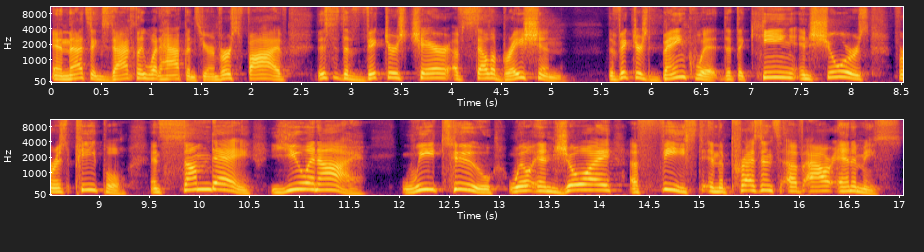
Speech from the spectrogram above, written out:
And that's exactly what happens here. In verse five, this is the victor's chair of celebration the victor's banquet that the king ensures for his people. And someday, you and I, we too will enjoy a feast in the presence of our enemies.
